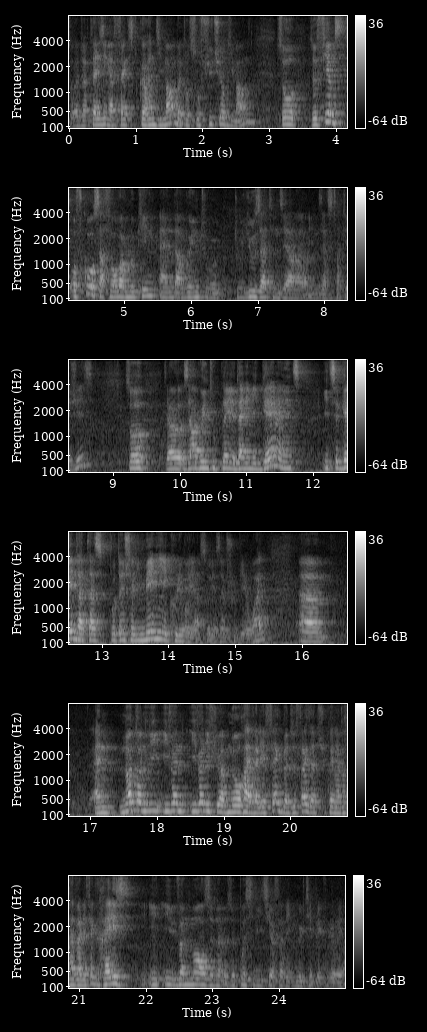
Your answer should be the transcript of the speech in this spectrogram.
So advertising affects current demand, but also future demand. So the firms, of course, are forward-looking and are going to, to use that in their, in their strategies. So they are, going to play a dynamic game, and it's, it's a game that has potentially many equilibria. So yes, there should be a while. Um, and not only, even, even if you have no rival effect, but the fact that you can have rival effect raise e- even more the, the possibility of having multiple equilibria.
